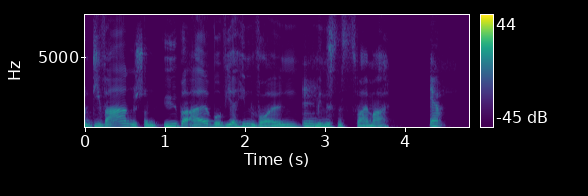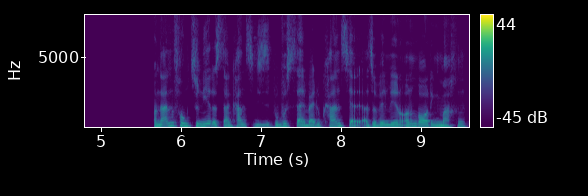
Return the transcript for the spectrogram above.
und die waren schon überall, wo wir hinwollen, mhm. mindestens zweimal. Ja. Und dann funktioniert es, dann kannst du dieses Bewusstsein, weil du kannst ja, also wenn wir ein Onboarding machen,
